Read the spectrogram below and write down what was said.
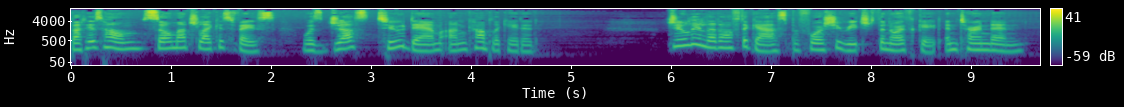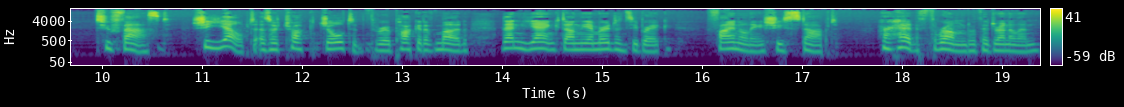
But his home, so much like his face, was just too damn uncomplicated. Julie let off the gas before she reached the north gate and turned in. Too fast. She yelped as her truck jolted through a pocket of mud, then yanked on the emergency brake. Finally, she stopped. Her head thrummed with adrenaline.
